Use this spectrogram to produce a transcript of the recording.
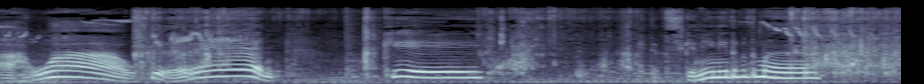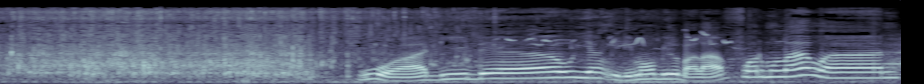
Ah, wow, keren. Oke. Kita bersihkan ini, teman-teman. Wadidaw, yang ini mobil balap Formula One.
